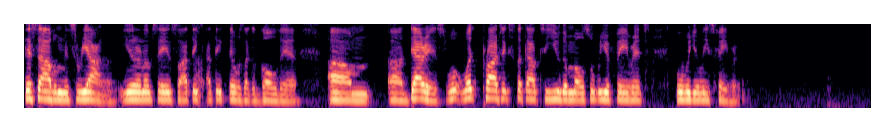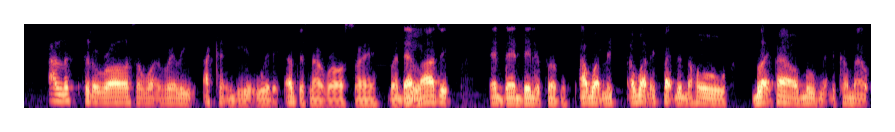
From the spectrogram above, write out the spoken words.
This album is Rihanna. You know what I'm saying? So I think I think there was like a goal there. Um, uh, Darius, what, what projects stuck out to you the most? What were your favorites? What were your least favorite? I listened to the Ross and what really I couldn't get with it. I'm just not a Ross fan, but that mm. logic that that did it for me. I wasn't ex- I wasn't expecting the whole Black Power movement to come out.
